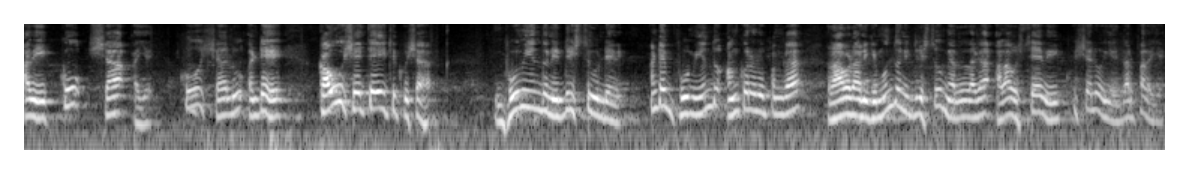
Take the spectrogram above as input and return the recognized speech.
అవి ఎక్కువ షా అయ్యాయి. కుశలు అంటే కౌశతే ఇది కుశ. భూమి ఎందు నిద్రిస్తూ ఉండేవి. అంటే భూమి ఎందు అంకుర రూపంగా రావడానికి ముందు నిద్రిస్తూ మెల్లగా అలా వస్తే అవి కుశలు అయ్యాయి దర్పలు అయ్యాయి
